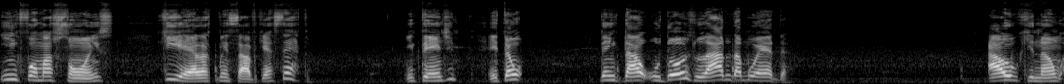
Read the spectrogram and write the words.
informações que ela pensava que é certo. Entende? Então, tem que dar os dois lados da moeda. Algo que não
